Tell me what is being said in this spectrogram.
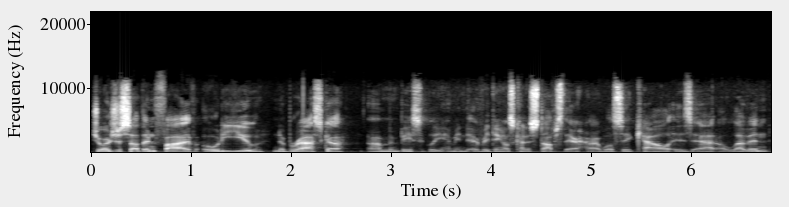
Georgia Southern, five. ODU, Nebraska. Um, and basically, I mean, everything else kind of stops there. I will say Cal is at 11.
